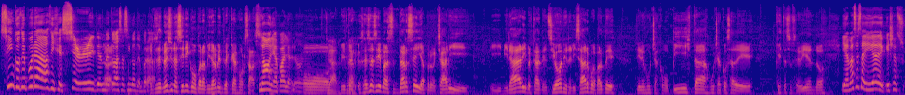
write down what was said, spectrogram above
cinco temporadas, dije, sí, denme Claro. todas esas cinco temporadas. Entonces no es una serie como para mirar mientras que almorzás. no, ni a palo, no. O, Claro, mientras- claro. o sea, es una serie para sentarse y aprovechar y, y mirar y prestar atención y analizar, porque aparte tiene muchas como pistas, mucha cosa de qué está sucediendo. Y además esa idea de que ella es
